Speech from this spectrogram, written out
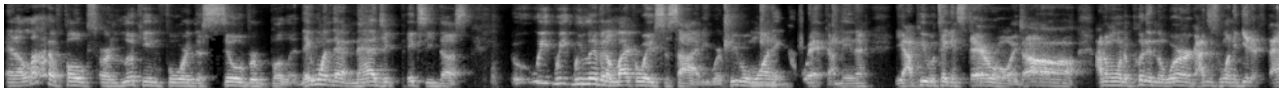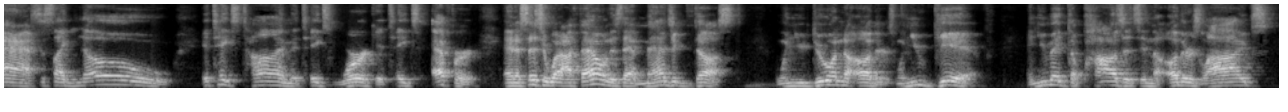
and a lot of folks are looking for the silver bullet. They want that magic pixie dust. We, we, we live in a microwave society where people want it mm-hmm. quick. I mean, you got people taking steroids. Oh, I don't want to put in the work. I just want to get it fast. It's like, no, it takes time, it takes work, it takes effort. And essentially, what I found is that magic dust, when you do unto others, when you give, and you make deposits in the others' lives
